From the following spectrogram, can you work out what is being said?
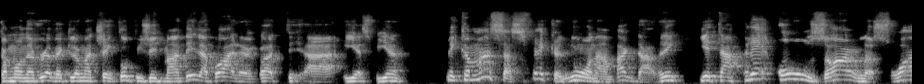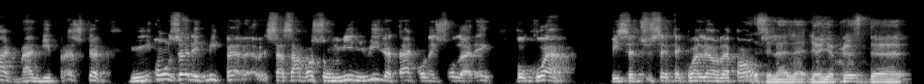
comme on a vu avec Lomachenko, puis j'ai demandé là-bas à un gars à ESPN, Mais comment ça se fait que nous, on embarque dans le ring? Il est après 11 heures le soir, man. Il est presque 11h30. Ça s'en va sur minuit le temps qu'on est sur le ring. Pourquoi? Puis sais-tu c'était quoi leur réponse? il y a plus de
